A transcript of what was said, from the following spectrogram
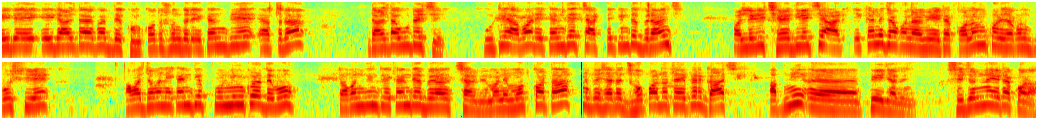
এই এই ডালটা একবার দেখুন কত সুন্দর। এখান দিয়ে এতটা ডালটা উঠেছে। উঠে আবার এখান দিয়ে চারটে কিন্তু ব্রাঞ্চ অলরেডি ছেড়ে দিয়েছি। আর এখানে যখন আমি এটা কলম করে যখন বসিয়ে আবার যখন এখান দিয়ে পুর্নিং করে দেব, তখন কিন্তু এখান দিয়ে ব্রাঞ্চ ছাড়বে। মানে মোট কথা, বেশ একটা ঝোপালো টাইপের গাছ আপনি পেয়ে যাবেন। সেজন্য এটা করা।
